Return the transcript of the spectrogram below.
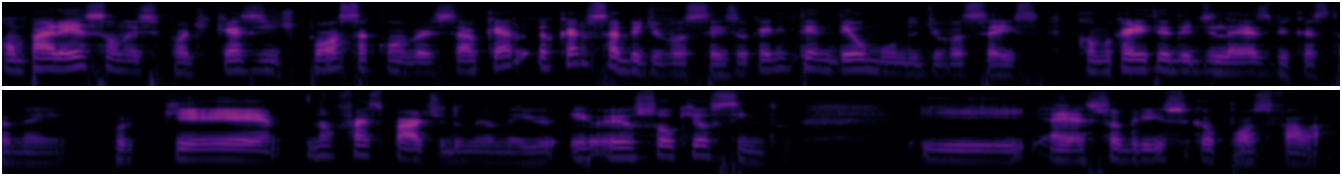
compareçam nesse podcast, a gente possa conversar. Eu quero, eu quero saber de vocês, eu quero entender o mundo de vocês, como eu quero entender de lésbicas também, porque não faz parte do meu meio. Eu, eu sou o que eu sinto. E é sobre isso que eu posso falar.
